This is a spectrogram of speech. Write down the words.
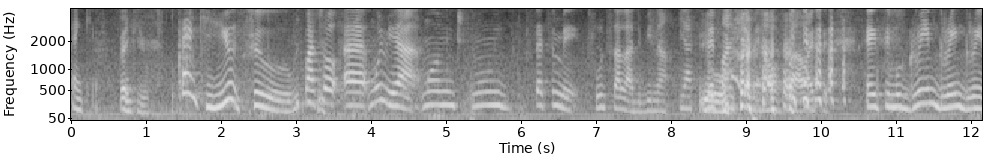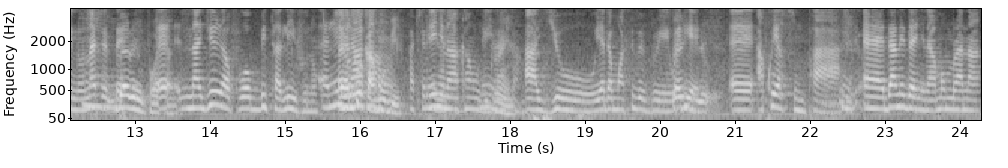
Thank you. Thank you. Thank you too. Pacho, uh, Muria, mon, mon set me fruit salad bi na. Yeah, to- Me fan share me how far. Right? Enti mu green, green, green. No, na she say. Very important. Uh, Nigeria for bitter leaf no. And And no ka ho bi. Ne nyinaa ka ho bi. Green. Ayo, yɛda mo ase bebree. Thank Wɛdeɛ, you. eh, akoya sum paa. Eh, dane da nyinaa mo mmra na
